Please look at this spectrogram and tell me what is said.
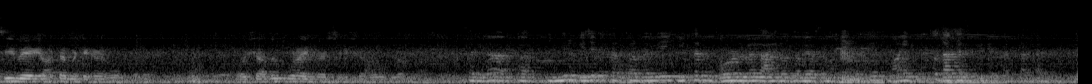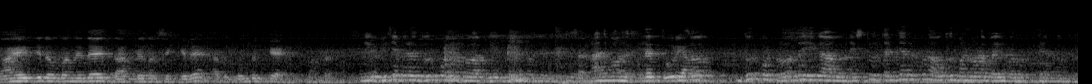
ಸಿ ಬಿ ಐ ಆಟೋಮೆಟಿಕ್ಕಾಗಿ ಹೋಗ್ತದೆ. ಬಹುಶಃ ಅದು ಕೂಡ ಇನ್ವೆಸ್ಟಿಗೇಷನ್ ಅವರು ಕೂಡ ಹಿಂದಿನ ಬಿಜೆಪಿ ಸರ್ಕಾರದಲ್ಲಿ ಈ ಥರದ ಬೋರ್ಡ್ಗಳಲ್ಲಿ ಆಗಿರುವಂಥ ಮಾಹಿತಿ ದಾಖಲೆ ಸಿಕ್ಕಿದೆ? ಮಾಹಿತಿನೂ ಬಂದಿದೆ ದಾಖಲೆನೂ ಸಿಕ್ಕಿದೆ ಅದು ಮುಂದಕ್ಕೆ ಮಾತಾಡ್ತಾರೆ ನೀವು ಬಿಜೆಪಿ ದೂರು ಕೊಟ್ಟರು ರಾಜಭವನ ಅದೇ ದೂರು ಯಾವ- ದೂರು ಕೊಟ್ಟರು. ಅಂದ್ರೆ ಈಗ ನೆಕ್ಸ್ಟ್ ತಂಜಾರು ಕೂಡ ಅವ್ರದ್ದು ಬಂಡವಾಳ ಬಯಲು ಬರುತ್ತೆ ಅನ್ನೋದು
